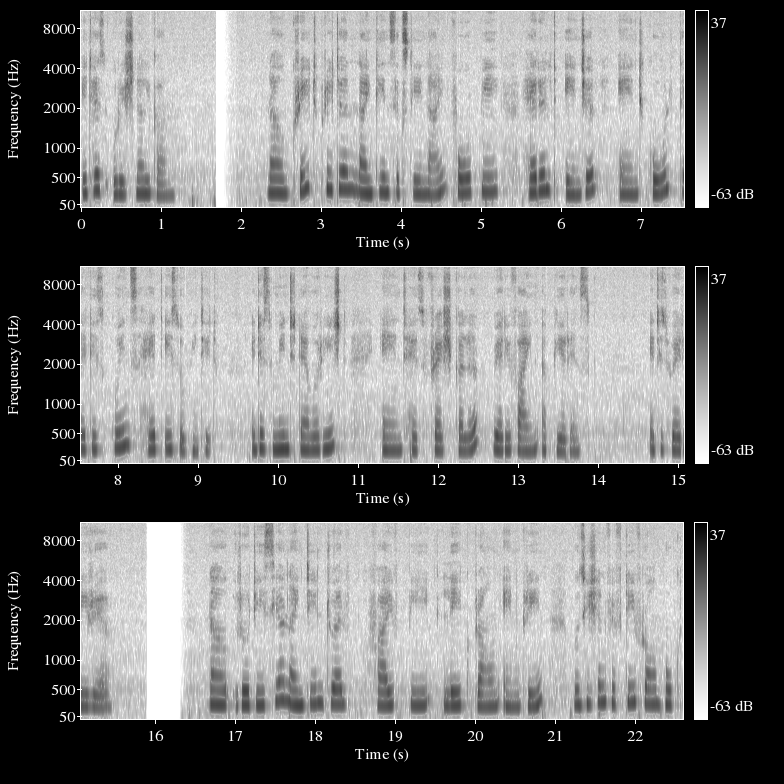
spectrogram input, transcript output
It has original gum. Now Great Britain 1969 4p Herald Angel and gold that is Queen's head is omitted. It is mint never hinged and has fresh color, very fine appearance. It is very rare. Now Rhodesia 1912 5p lake brown and green position 50 from hook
